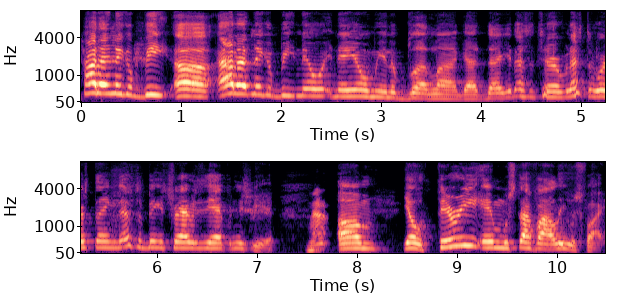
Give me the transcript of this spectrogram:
How that nigga beat? Uh, how that nigga beat Naomi, Naomi in the bloodline? God dang it! That's a terrible. That's the worst thing. That's the biggest tragedy that happened this year. Yeah. Um, yo, Theory and Mustafa Ali was fight.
